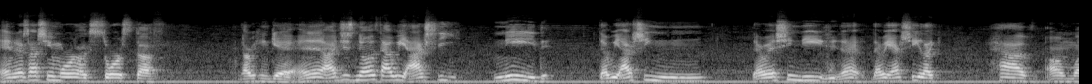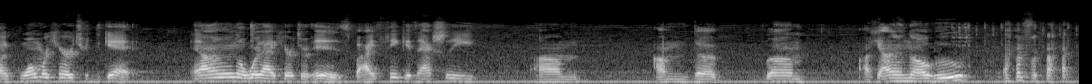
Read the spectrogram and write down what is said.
And there's actually more like store stuff that we can get. And I just noticed that we actually need that we actually that we actually need that, that we actually like have um like one more character to get. And I don't know where that character is, but I think it's actually um um the um okay, I don't know who. I forgot.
